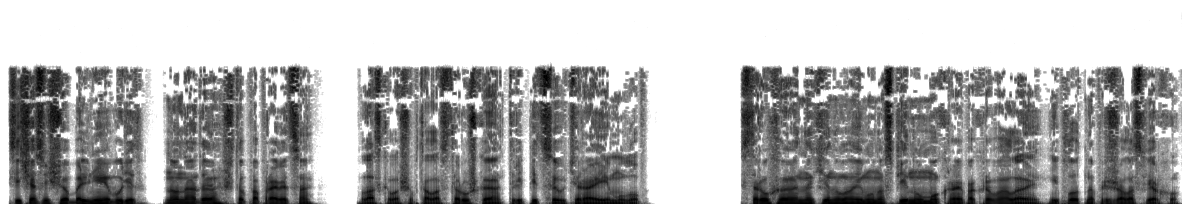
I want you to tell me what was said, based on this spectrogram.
Сейчас еще больнее будет, но надо, чтоб поправиться», — ласково шептала старушка, тряпицей утирая ему лоб. Старуха накинула ему на спину мокрое покрывало и плотно прижала сверху.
